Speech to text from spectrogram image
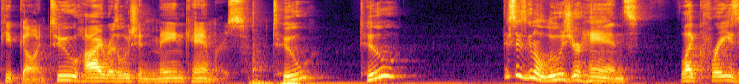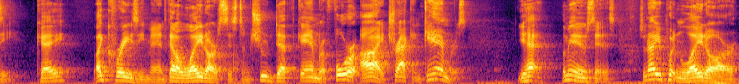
Keep going. Two high resolution main cameras. Two? Two? This is gonna lose your hands like crazy, okay? Like crazy, man. It's got a LiDAR system, true depth camera, four eye tracking cameras. You let me understand this. So now you're putting LiDAR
